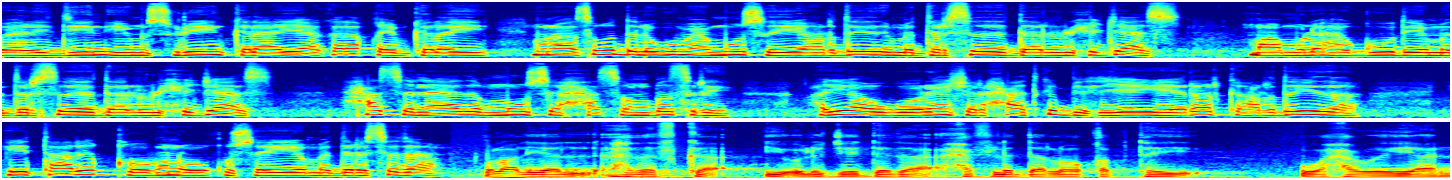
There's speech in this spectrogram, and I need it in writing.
waalidiin iyo mas'uuliyiin kale ayaa kala qayb galay munaasabada lagu maamuusayay ardayda madrasada daarulxijaas maamulaha guud ee madrasada daarulxijaas xasan aadan muuse xasan basri ayaa ugu horeyn sharaxaad ka bixiyey heerarka ardayda iyo taariikh kooban oo quseeya madrasada. Walaalayaal hadafka iyo ulajeedada xafladda loo qabtay waxa weeyaan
